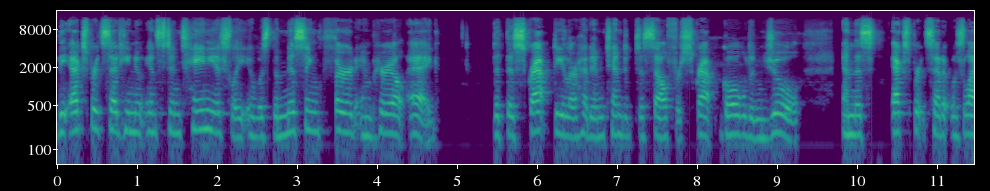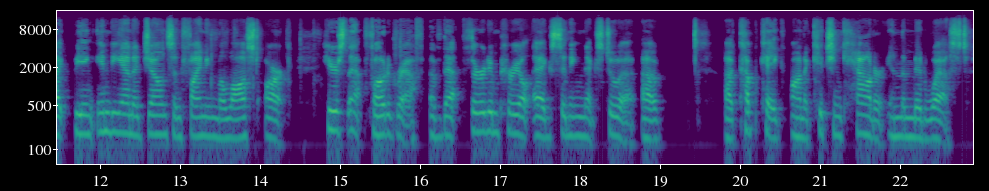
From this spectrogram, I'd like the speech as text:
The expert said he knew instantaneously it was the missing third imperial egg that this scrap dealer had intended to sell for scrap gold and jewel. And this expert said it was like being Indiana Jones and finding the lost ark. Here's that photograph of that third imperial egg sitting next to a, a, a cupcake on a kitchen counter in the Midwest.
